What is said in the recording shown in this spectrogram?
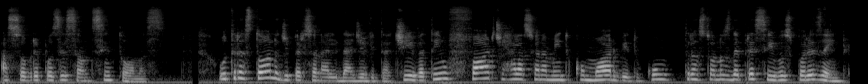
a sobreposição de sintomas. O transtorno de personalidade evitativa tem um forte relacionamento comórbido com transtornos depressivos, por exemplo.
